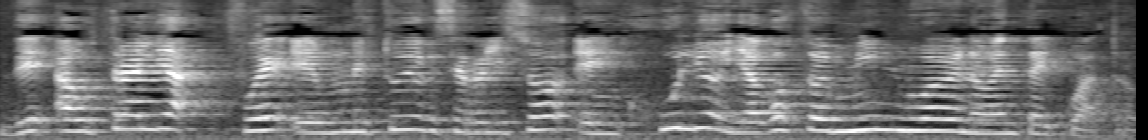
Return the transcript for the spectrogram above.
de Australia fue eh, un estudio que se realizó en julio y agosto de 1994.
